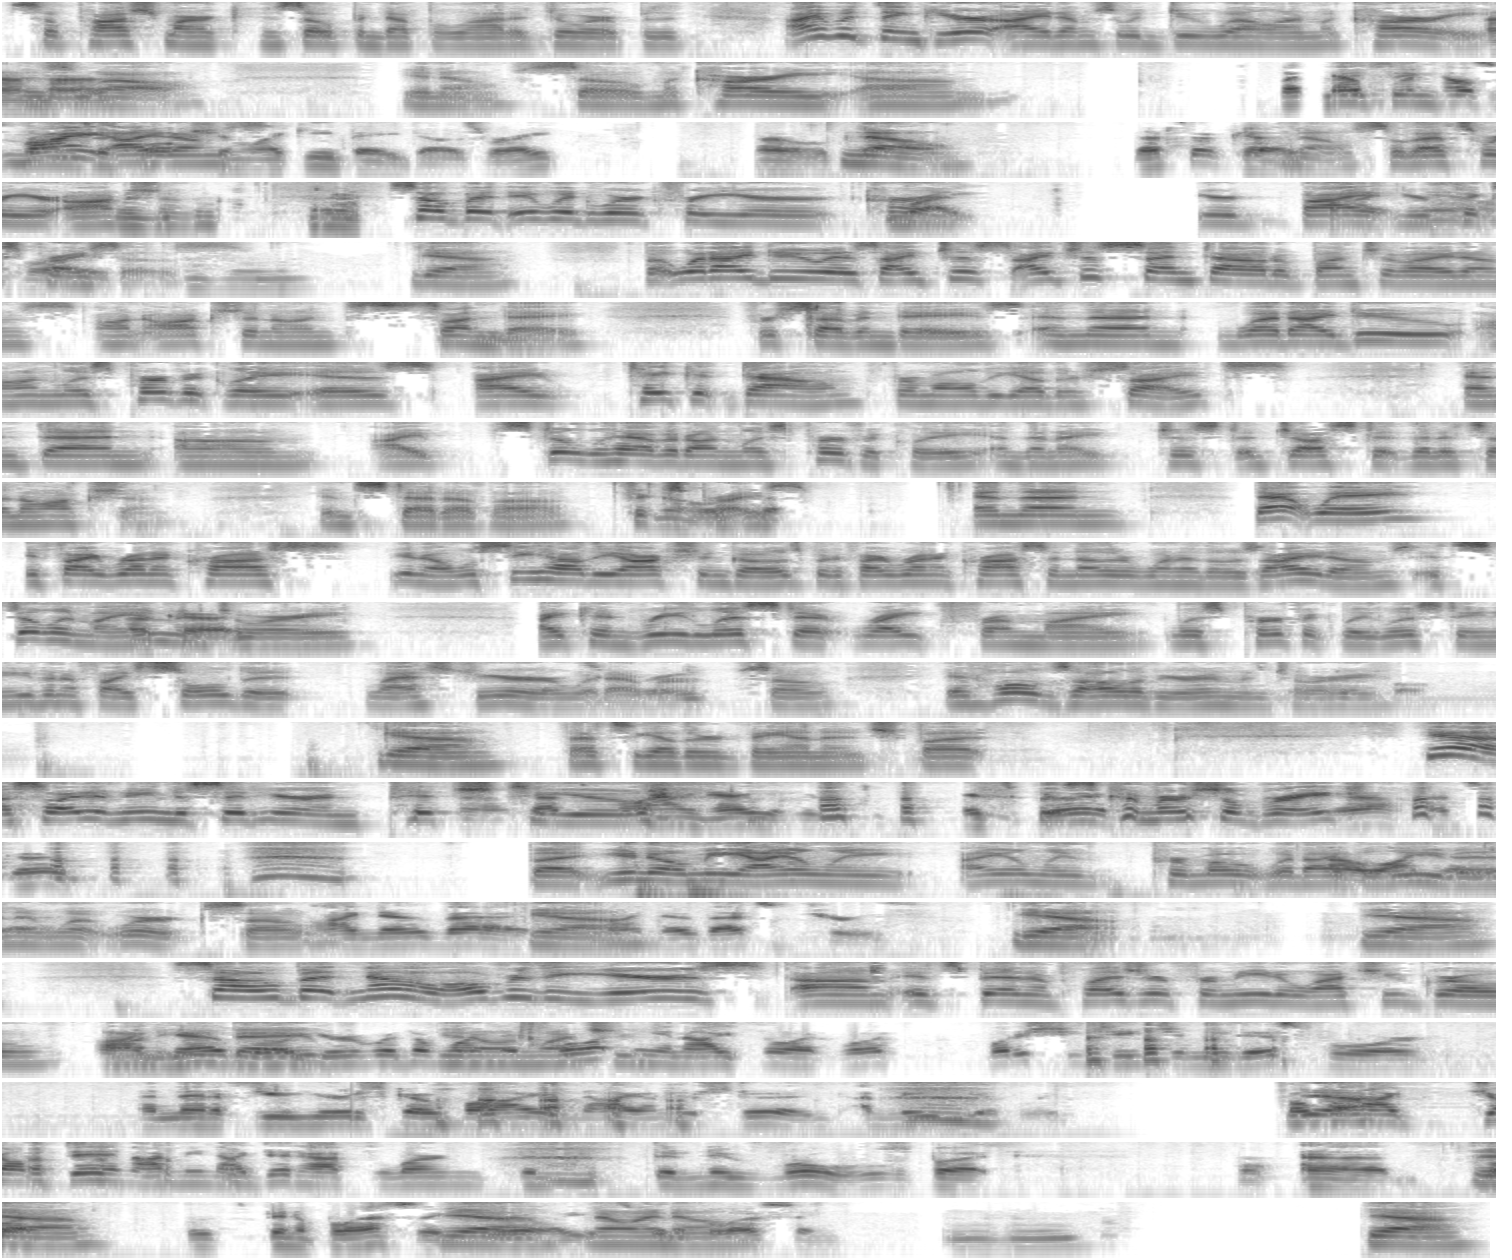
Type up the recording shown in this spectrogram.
So Poshmark has opened up a lot of door, but I would think your items would do well on Mercari as Uh-huh. well. You know, so Mercari, um, But no I one think else my runs auction items- like eBay does, right? Oh, okay. no, that's okay. No, so that's where your auction. so, but it would work for your current, Right. your buy Right your now, fixed right. prices. Mhm. Yeah, but what I do is I just I just sent out a bunch of items on auction on Sunday for seven days, and then what I do on List Perfectly is I take it down from all the other sites, and then um, I still have it on List Perfectly, and then I just adjust it that it's an auction instead of a fixed Oh, okay. price. And then that way, if I run across, you know, we'll see how the auction goes, but if I run across another one of those items, it's still in my Okay. inventory. I can relist it right from my list perfectly listing, even if I sold it last year or whatever. So it holds all of your inventory. Yeah, that's the other advantage. But yeah, so I didn't mean to sit here and pitch Uh, to that's you fine. Hey, it- it's this commercial break. yeah, that's good. But you know me, I only I only promote what I Oh, believe know in that. and what works. So I know that. Yeah. I know that's the truth. yeah, yeah. So, but no, over the years, um, it's been a pleasure for me to watch you grow I on know. eBay. Well, you were the you one know, that and you- me, and I thought, what What is she teaching me this for? And then a few years go by, and I understood immediately. But Yeah. when I jumped in, I mean, I did have to learn the, the new rules, but uh, but Yeah, it's been a blessing. Yeah. really. No, I know. blessing. hmm yeah,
